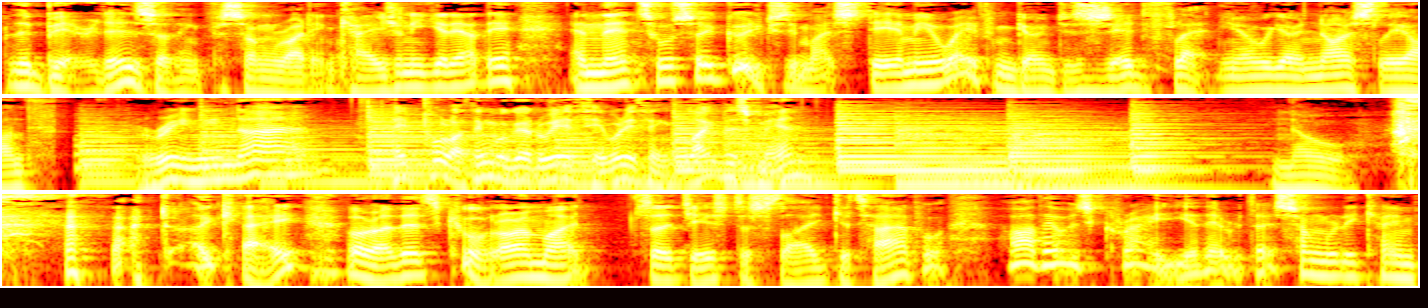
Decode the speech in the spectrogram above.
the better it is, I think, for songwriting. Occasionally get out there, and that's also good because it might steer me away from going to Z flat. You know, we go nicely on rainy night. Hey, Paul, I think we'll go to F here. What do you think? Like this, man? No. okay, all right, that's cool. Or I might suggest a slide guitar. But, Oh, that was great. Yeah, that, that song really came.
